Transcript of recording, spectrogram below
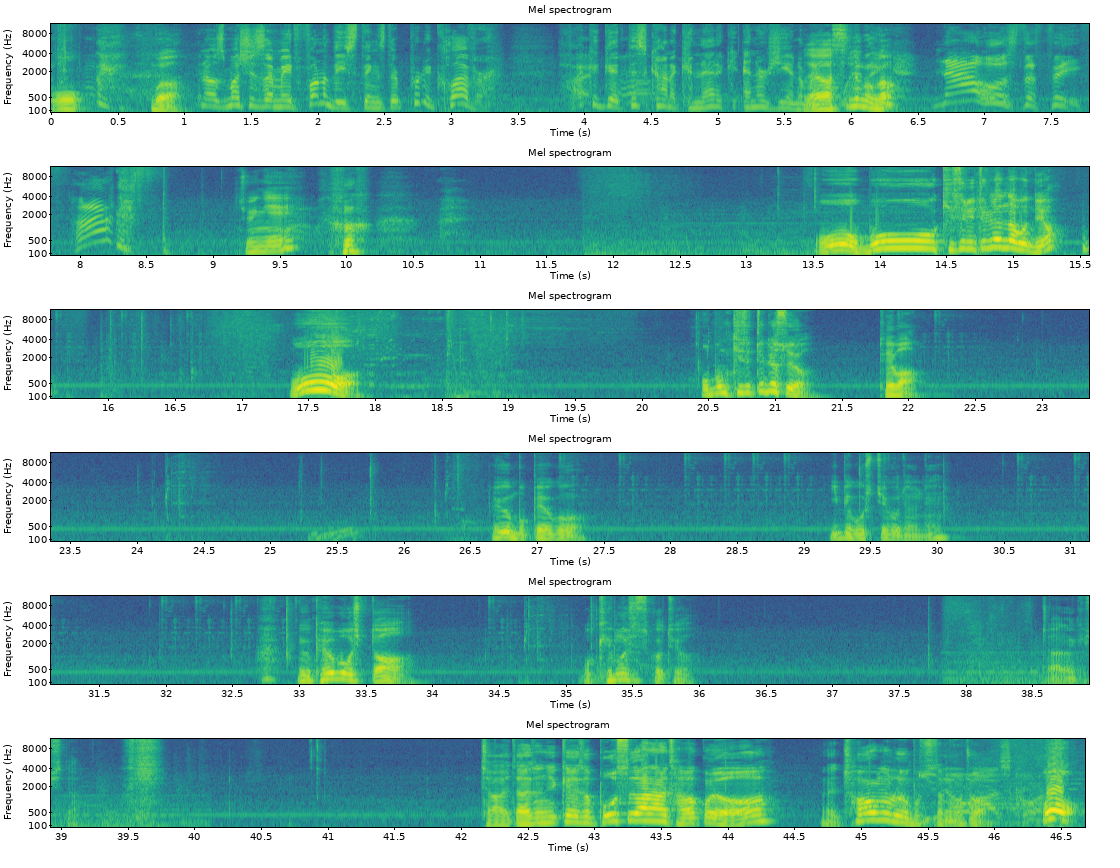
오, 뭐야? You know, as much as I made fun of these things, they're pretty clever. If I could get this kind of kinetic energy into 내가 my 쓰는 weapon- 건가? Now who's the thief, huh? 조용 오, 뭐 기술이 뚫렸나 본데요? 오! 오, 뭔 기술 뚫렸어요. 대박. 이건 못 배우고 250개 되네. 이거 배워보고 싶다. 어, 개멋있을 것 같아요. 자, 넘깁시다. 자, 일단은 이렇게 해서 보스 하나를 잡았고요. 네, 처음으로 보스 잡는 거죠. 어!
